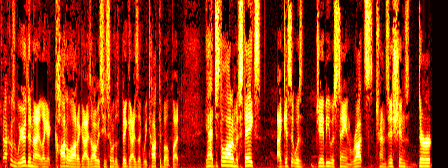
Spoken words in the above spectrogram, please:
Track was weird tonight. Like it caught a lot of guys. Obviously, some of those big guys, like we talked about, but yeah, just a lot of mistakes. I guess it was JB was saying ruts, transitions, dirt,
